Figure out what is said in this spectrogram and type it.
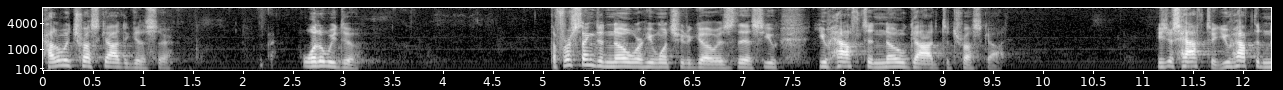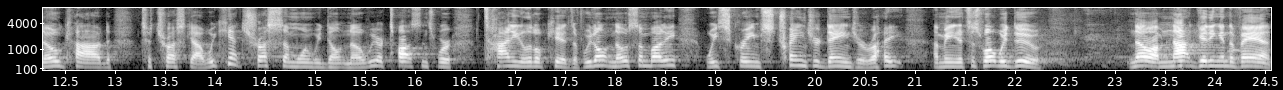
How do we trust God to get us there? What do we do? The first thing to know where He wants you to go is this you, you have to know God to trust God. You just have to. You have to know God to trust God. We can't trust someone we don't know. We are taught since we're tiny little kids. If we don't know somebody, we scream stranger danger, right? I mean, it's just what we do. No, I'm not getting in the van,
